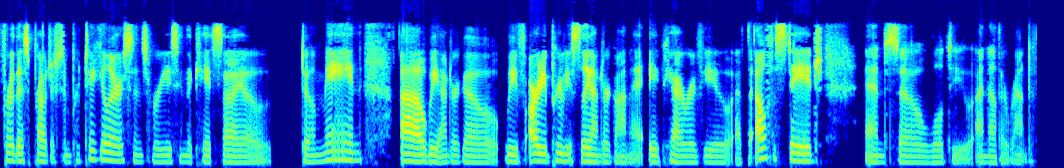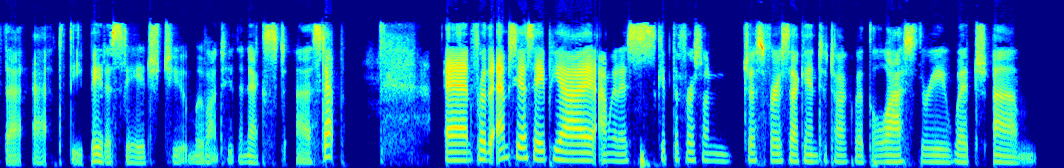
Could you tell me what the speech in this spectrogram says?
for this project in particular, since we're using the k8s.io domain, uh, we undergo, we've already previously undergone an API review at the alpha stage, and so we'll do another round of that at the beta stage to move on to the next uh, step. And for the MCS API, I'm going to skip the first one just for a second to talk about the last three, which um,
